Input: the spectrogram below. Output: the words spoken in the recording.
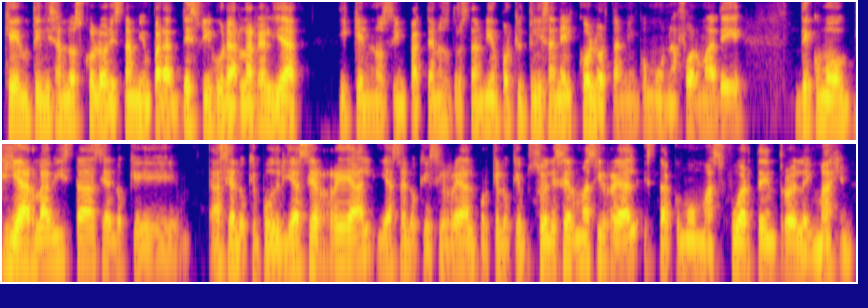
que utilizan los colores también para desfigurar la realidad y que nos impacte a nosotros también, porque utilizan el color también como una forma de, de como guiar la vista hacia lo que hacia lo que podría ser real y hacia lo que es irreal, porque lo que suele ser más irreal está como más fuerte dentro de la imagen,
